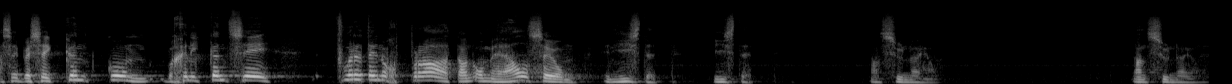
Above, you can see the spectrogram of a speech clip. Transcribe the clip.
as hy by sy kind kom, begin die kind sê voordat hy nog praat, dan omhels hy hom en hier's dit. Hier's dit. Dan soen hy hom. Dan soen hy hom.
